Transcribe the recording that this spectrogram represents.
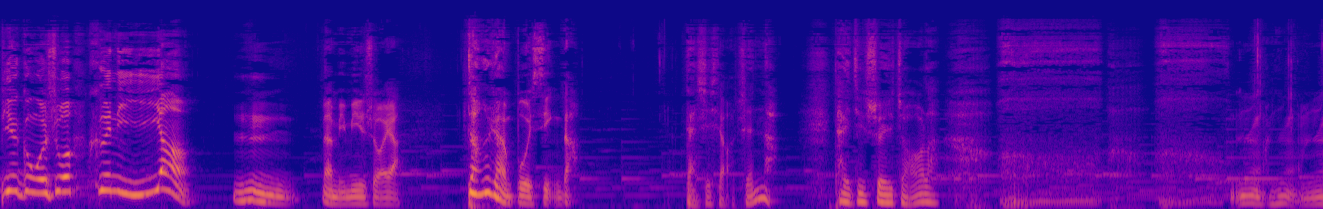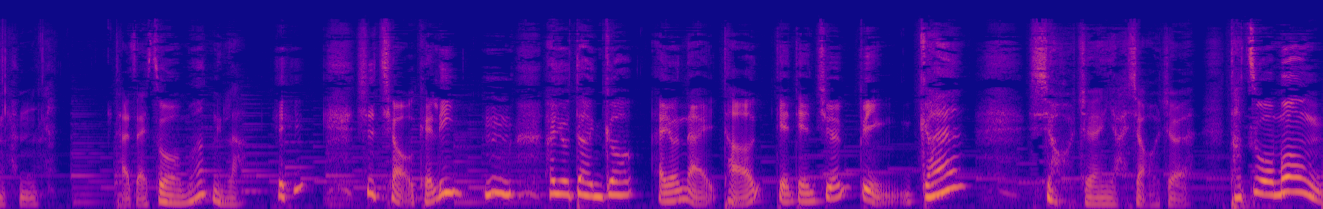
别跟我说和你一样。嗯。那明明说呀，当然不行的。但是小珍呐，她已经睡着了。嗯嗯嗯，她在做梦了。嘿嘿，是巧克力，嗯，还有蛋糕，还有奶糖、甜甜圈、饼干。小珍呀，小珍，她做梦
